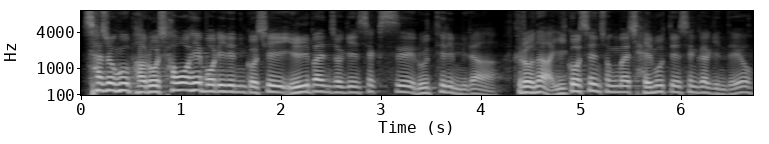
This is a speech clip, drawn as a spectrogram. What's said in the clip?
사정 후 바로 샤워해버리는 것이 일반적인 섹스 루틴입니다. 그러나 이것은 정말 잘못된 생각인데요.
